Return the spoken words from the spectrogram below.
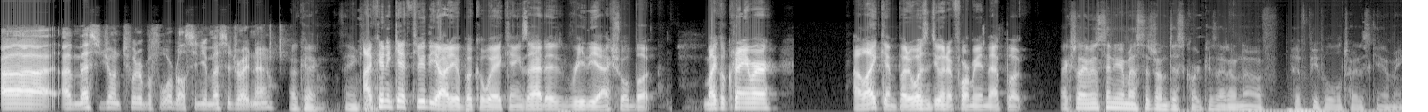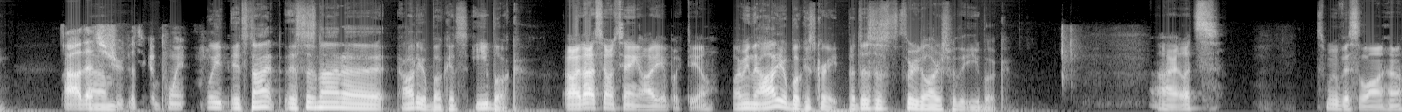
Uh, I've messaged you on Twitter before, but I'll send you a message right now. Okay, thank you. I couldn't get through the audiobook of Awakenings. I had to read the actual book. Michael Kramer, I like him, but it wasn't doing it for me in that book. Actually, I'm gonna send you a message on Discord because I don't know if if people will try to scam me. Uh, that's Um, true. That's a good point. Wait, it's not. This is not a audiobook. It's ebook. Oh, I thought someone was saying audiobook deal. I mean, the audiobook is great, but this is three dollars for the ebook. All right, let's let's move this along, huh?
